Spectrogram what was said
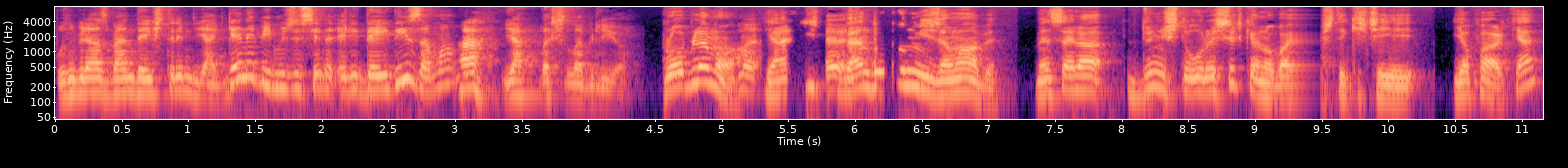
Bunu biraz ben değiştireyim diye. Yani gene bir müzisyenin eli değdiği zaman yaklaşılabiliyor. Problem o. Ama- yani Evet. ben dokunmayacağım abi. Mesela dün işte uğraşırken o baştaki şeyi yaparken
